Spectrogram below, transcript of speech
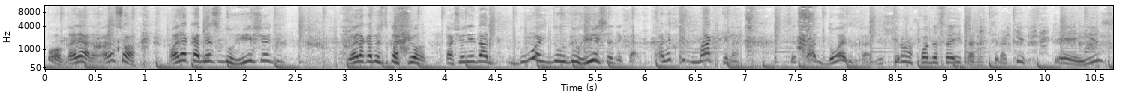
Pô, galera, olha só. Olha a cabeça do Richard e olha a cabeça do cachorro. O cachorro dele dá duas do, do Richard, cara. Olha que máquina. Você tá doido, cara. Deixa eu tirar uma foto dessa aí, cara. Tira aqui. Que isso.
